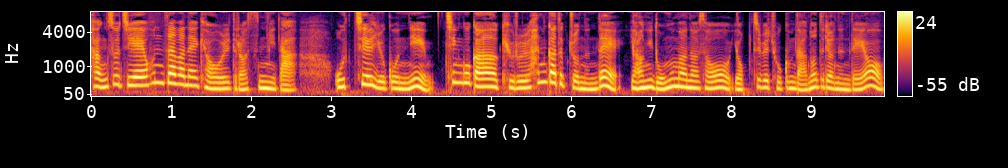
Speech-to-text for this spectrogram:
강수지의 혼자만의 겨울 들었습니다. 5765님, 친구가 귤을 한가득 줬는데 양이 너무 많아서 옆집에 조금 나눠드렸는데요.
